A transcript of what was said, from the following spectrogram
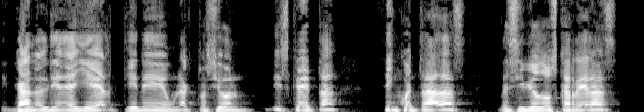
gana el día de ayer, tiene una actuación discreta, cinco entradas, recibió dos carreras,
